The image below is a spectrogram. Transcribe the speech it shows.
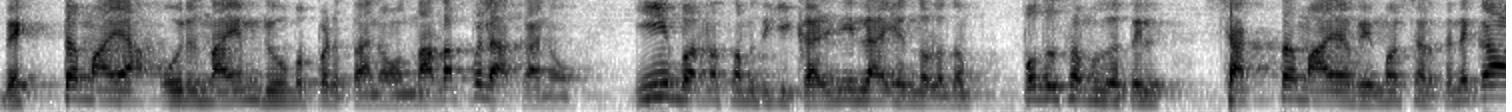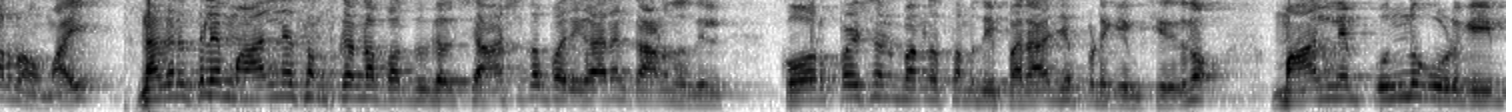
വ്യക്തമായ ഒരു നയം രൂപപ്പെടുത്താനോ നടപ്പിലാക്കാനോ ഈ ഭരണസമിതിക്ക് കഴിഞ്ഞില്ല എന്നുള്ളതും പൊതുസമൂഹത്തിൽ ശക്തമായ വിമർശനത്തിന് കാരണവുമായി. നഗരത്തിലെ മാലിന്യ സംസ്കരണ പദ്ധതികൾ ശാശ്വത പരിഹാരം കാണുന്നതിൽ കോർപ്പറേഷൻ ഭരണസമിതി പരാജയപ്പെടുകയും ചെയ്തിരുന്നു. മാലിന്യം കുന്നുകൂടുകയും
